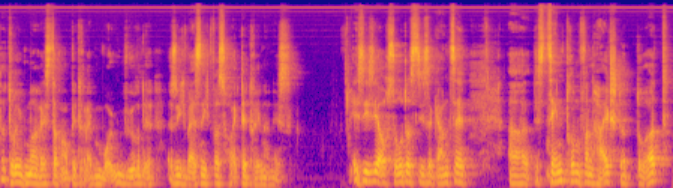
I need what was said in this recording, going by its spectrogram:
da drüben ein Restaurant betreiben wollen würde. Also ich weiß nicht, was heute drinnen ist. Es ist ja auch so, dass dieser ganze, äh, das Zentrum von Hallstatt dort,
